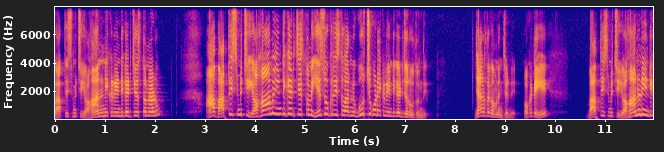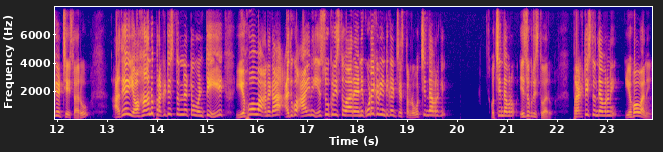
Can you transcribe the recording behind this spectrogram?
బాప్తిస్మిచ్చి యోహానుని ఇక్కడ ఇండికేట్ చేస్తున్నాడు. ఆ బాప్తిస్మిచ్చి యహాను ఇండికేట్ చేస్తున్న యేసుక్రీస్తు వారిని గూర్చి కూడా ఇక్కడ ఇండికేట్ జరుగుతుంది. జాగ్రత్తగా గమనించండి. ఒకటి బాప్తిస్మిచ్చి యోహానుని ఇండికేట్ చేశారు. అదే యోహాను ప్రకటిస్తున్నటువంటి యహోవా అనగా అదిగో ఆయన యేసుక్రీస్తు వారే అని కూడా ఇక్కడ ఇండికేట్ చేస్తున్నారు. వచ్చింది ఎవరికి? వచ్చింది ఎవరు? యేసుక్రీస్తు వారు. ప్రకటిస్తుంది ఎవరిని? యహోవాని.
